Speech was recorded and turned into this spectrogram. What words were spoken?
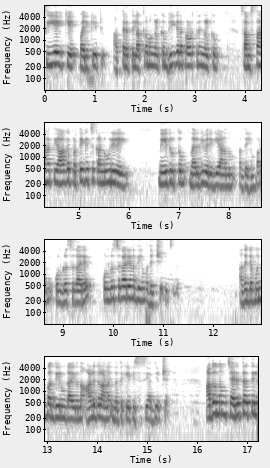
സി ഐക്ക് പരിക്കേറ്റു. അത്തരത്തിൽ അക്രമങ്ങൾക്കും ഭീകര പ്രവർത്തനങ്ങൾക്കും സംസ്ഥാനത്തെ ആകെ പ്രത്യേകിച്ച് കണ്ണൂരിലെയും നേതൃത്വം നൽകി വരികയാണെന്നും അദ്ദേഹം പറഞ്ഞു. കോൺഗ്രസ്സുകാര് കോൺഗ്രസ്സുകാരെയാണ് അദ്ദേഹം അധിക്ഷേപിച്ചത്. അതിന്റെ മുൻപന്തിയിൽ ഉണ്ടായിരുന്ന ആളുകളാണ് ഇന്നത്തെ കെ പി സി സി അധ്യക്ഷൻ. അതൊന്നും ചരിത്രത്തിൽ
